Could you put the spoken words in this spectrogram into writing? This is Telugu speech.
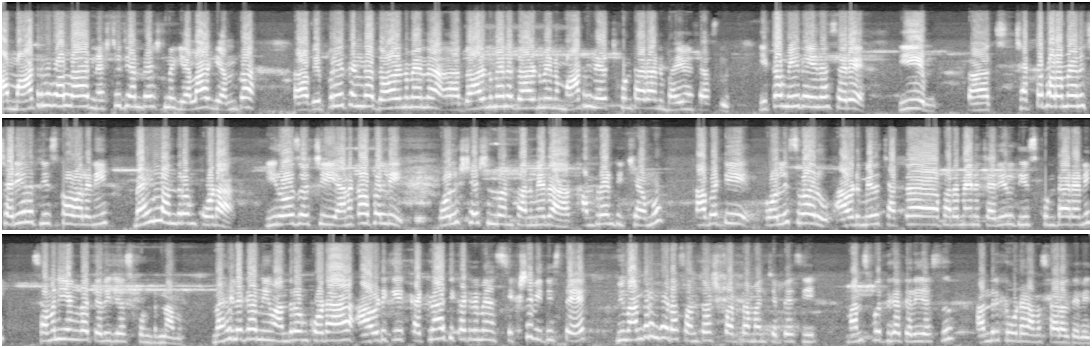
ఆ మాటల వల్ల నెక్స్ట్ జనరేషన్ ఎలా ఎంత విపరీతంగా దారుణమైన దారుణమైన దారుణమైన మాటలు నేర్చుకుంటారా అని భయం వేసేస్తుంది. ఇక మీదైనా సరే ఈ చట్టపరమైన చర్యలు తీసుకోవాలని మహిళలందరం కూడా ఈ రోజు వచ్చి అనకాపల్లి పోలీస్ స్టేషన్లో తన మీద కంప్లైంట్ ఇచ్చాము. కాబట్టి పోలీస్ వారు ఆవిడ మీద చట్టపరమైన చర్యలు తీసుకుంటారని సమనీయంగా తెలియజేసుకుంటున్నాము. మహిళగా మేము అందరం కూడా ఆవిడకి కఠినాతి కఠినమైన శిక్ష విధిస్తే మేమందరం కూడా సంతోషపడతామని చెప్పేసి మనస్ఫూర్తిగా తెలియజేస్తూ అందరికీ కూడా నమస్కారాలు తెలియజేస్తాం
